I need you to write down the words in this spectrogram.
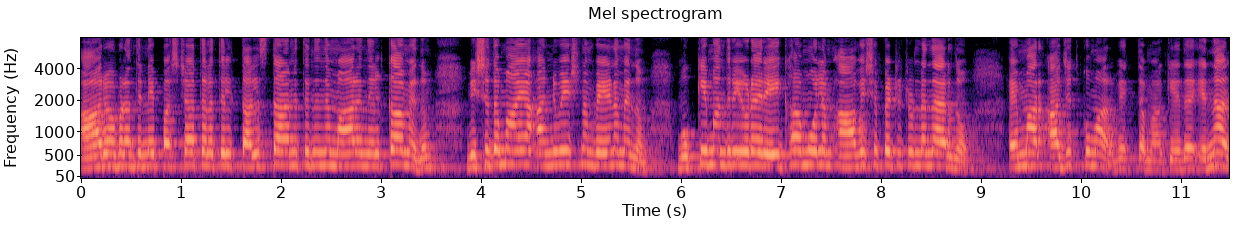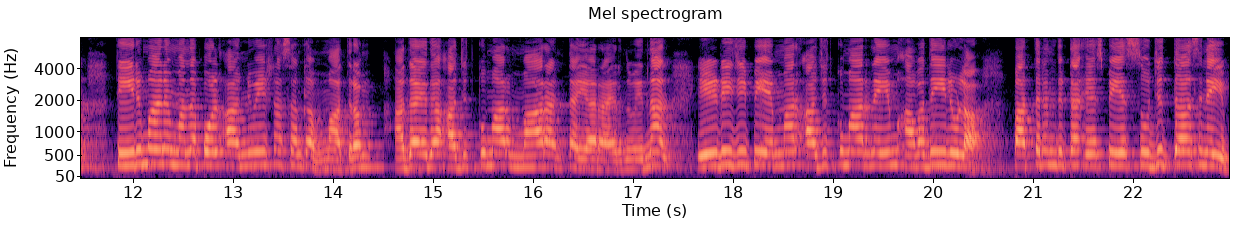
ആരോപണത്തിന്റെ പശ്ചാത്തലത്തിൽ തലസ്ഥാനത്ത് നിന്ന് മാറി നിൽക്കാമെന്നും വിശദമായ അന്വേഷണം വേണമെന്നും മുഖ്യമന്ത്രിയുടെ രേഖാമൂലം ആവശ്യപ്പെട്ടിട്ടുണ്ടെന്നായിരുന്നു എം ആർ അജിത് കുമാർ വ്യക്തമാക്കിയത്. എന്നാൽ തീരുമാനം വന്നപ്പോൾ അന്വേഷണ സംഘം മാത്രം അതായത് അജിത് കുമാർ മാറാൻ തയ്യാറായിരുന്നു. എന്നാൽ A D G P M R Ajith കുമാറിനെയും അവധിയിലുള്ള Pathanamthitta S P S Sujith ദാസിനെയും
